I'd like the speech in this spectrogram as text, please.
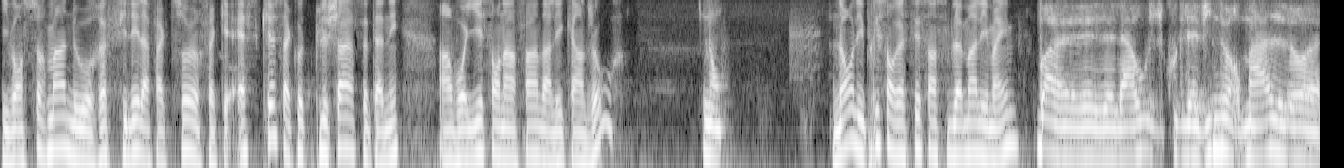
Ils vont sûrement nous refiler la facture. Fait que, est-ce que ça coûte plus cher cette année, envoyer son enfant dans les camps de jour? Non. Non, les prix sont restés sensiblement les mêmes? Ben, la hausse du coût de la vie normale là,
